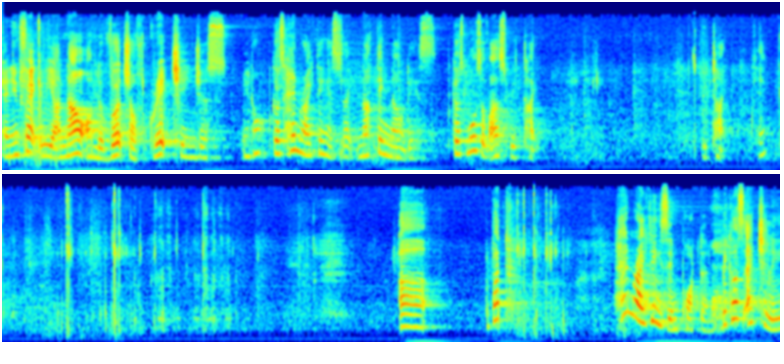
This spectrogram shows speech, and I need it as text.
And in fact, we are now on the verge of great changes, you know, because handwriting is like nothing nowadays. Because most of us, we type. We type, okay? Uh, but handwriting is important because actually,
